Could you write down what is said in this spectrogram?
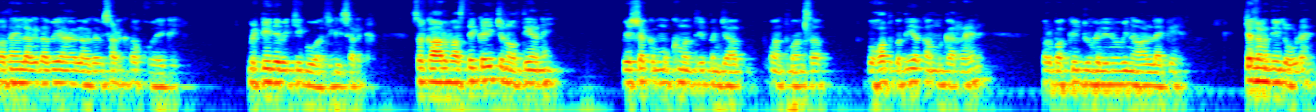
ਪਤਾ ਨਹੀਂ ਲੱਗਦਾ ਵੀ ਐਂ ਲੱਗਦਾ ਵੀ ਸੜਕ ਤਾਂ ਖੋਏ ਗਈ ਮਿੱਟੀ ਦੇ ਵਿੱਚ ਹੀ ਗੁਆਚ ਗਈ ਸੜਕ। ਸਰਕਾਰ ਵਾਸਤੇ ਕਈ ਚੁਣੌਤੀਆਂ ਨੇ। ਬੇਸ਼ੱਕ ਮੁੱਖ ਮੰਤਰੀ ਪੰਜਾਬ ਭਗਵੰਤ ਮਾਨ ਸਾਹਿਬ ਬਹੁਤ ਵਧੀਆ ਕੰਮ ਕਰ ਰਹੇ ਨੇ, ਪਰ ਬਾਕੀ ਜੁੰਡਲੀ ਨੂੰ ਵੀ ਨਾਲ ਲੈ ਕੇ ਚੱਲਣ ਦੀ ਲੋੜ ਹੈ।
